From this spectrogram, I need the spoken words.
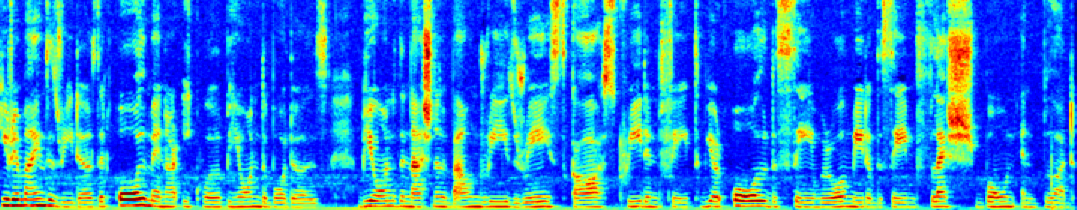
He reminds his readers that all men are equal beyond the borders, beyond the national boundaries, race, caste, creed, and faith. We are all the same. We're all made of the same flesh, bone, and blood.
